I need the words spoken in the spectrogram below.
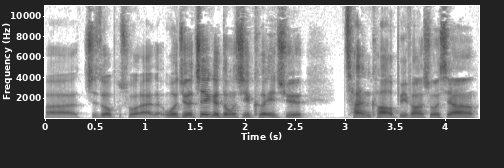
呃制作不出来的。我觉得这个东西可以去参考，比方说像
